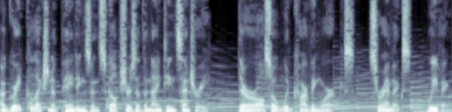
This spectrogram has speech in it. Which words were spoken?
a great collection of paintings and sculptures of the 19th century. There are also wood carving works, ceramics, weaving,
